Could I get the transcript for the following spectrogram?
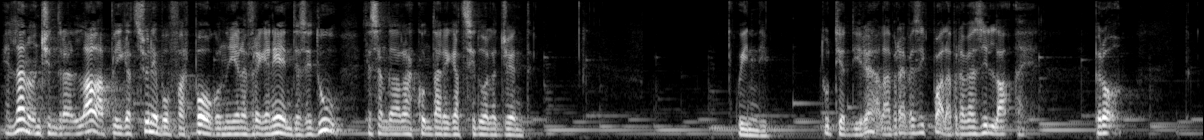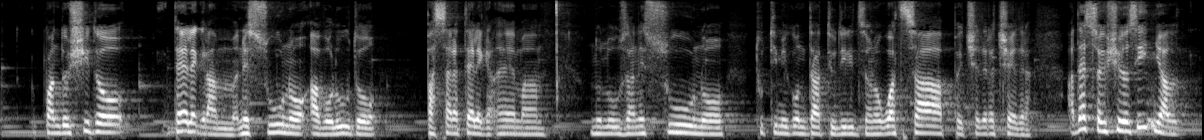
E là non c'entra, là l'applicazione può far poco, non gliene frega niente, sei tu che sei andato a raccontare cazzi tu alla gente. Quindi, tutti a dire, ah, la privacy qua, la privacy là. Eh, però, quando è uscito Telegram, nessuno ha voluto passare a Telegram, eh, ma non lo usa nessuno, tutti i miei contatti utilizzano WhatsApp, eccetera, eccetera. Adesso è uscito Signal,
